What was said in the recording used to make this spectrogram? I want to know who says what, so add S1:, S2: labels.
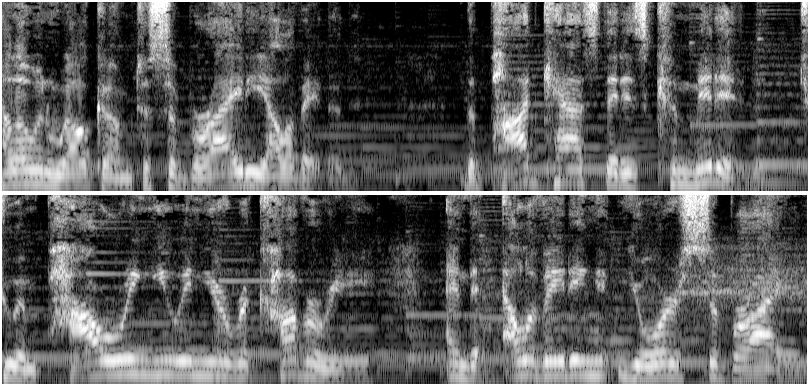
S1: Hello and welcome to Sobriety Elevated, the podcast that is committed to empowering you in your recovery and elevating your sobriety.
